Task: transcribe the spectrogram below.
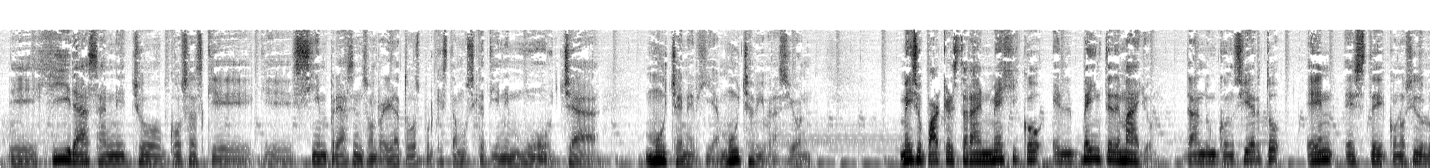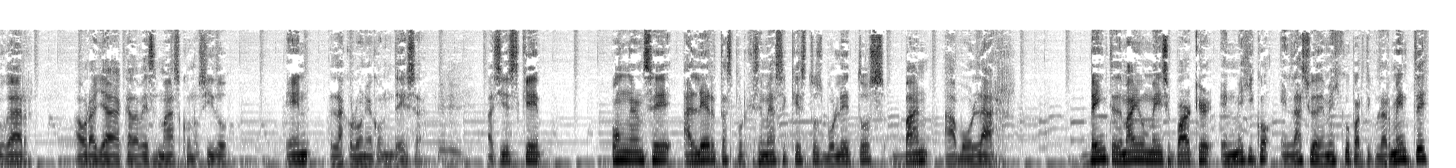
eh, giras, han hecho cosas que, que siempre hacen sonreír a todos porque esta música tiene mucha, mucha energía, mucha vibración. Maceo Parker estará en México el 20 de mayo, dando un concierto en este conocido lugar, ahora ya cada vez más conocido, en la colonia Condesa. Así es que pónganse alertas porque se me hace que estos boletos van a volar. 20 de mayo, Maceo Parker en México, en la Ciudad de México particularmente,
